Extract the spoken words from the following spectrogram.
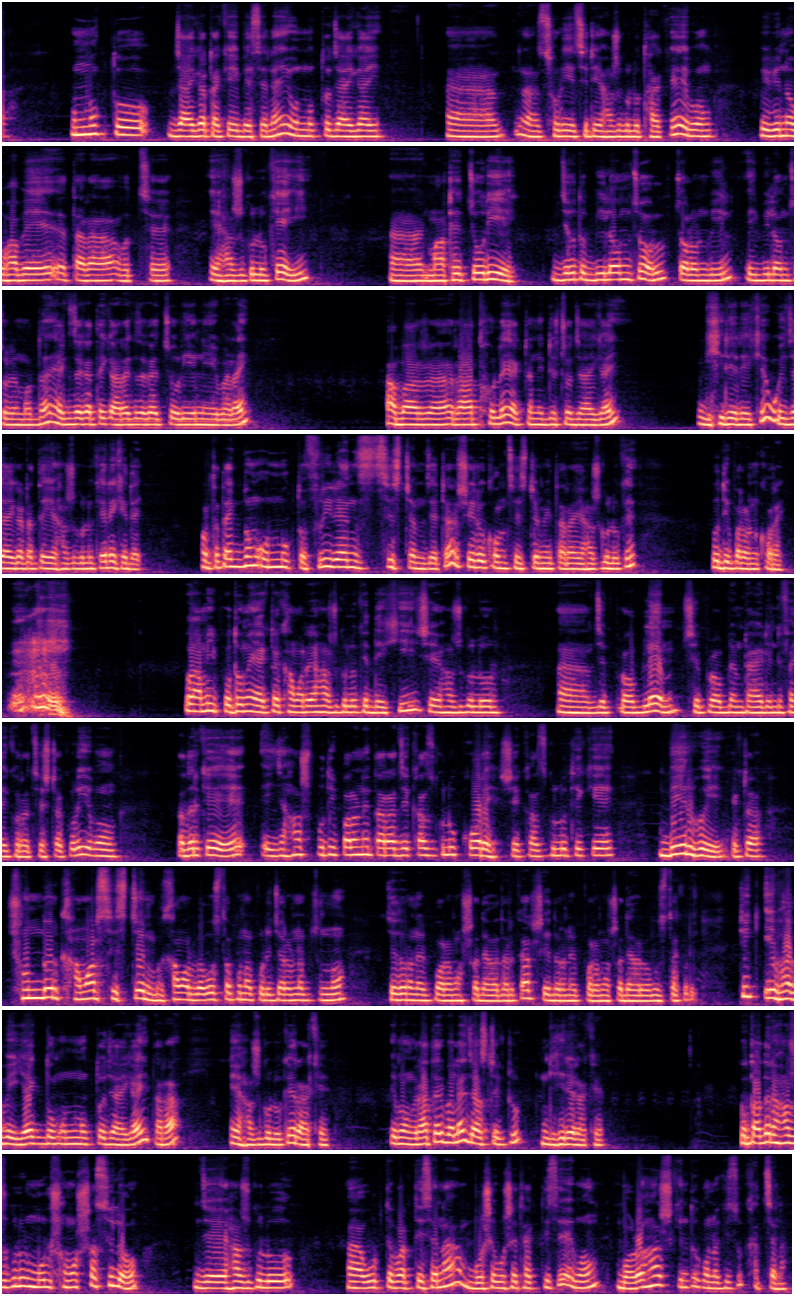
উন্মুক্ত জায়গাটাকেই বেছে নেয়। উন্মুক্ত জায়গায় ছড়িয়ে ছিটিয়ে হাঁসগুলো থাকে এবং বিভিন্নভাবে তারা হচ্ছে এই হাঁসগুলোকেই মাঠে চড়িয়ে, যেহেতু বিল অঞ্চল, চলন বিল, এই বিল অঞ্চলের মধ্যে এক জায়গা থেকে আরেক জায়গায় চড়িয়ে নিয়ে বেড়ায়। আবার রাত হলে একটা নির্দিষ্ট জায়গায় ঘিরে রেখে ওই জায়গাটাতে এই হাঁসগুলোকে রেখে দেয়। অর্থাৎ একদম উন্মুক্ত ফ্রি রেঞ্জ সিস্টেম যেটা, সেরকম সিস্টেমে তারা এই হাঁসগুলোকে প্রতিপালন করে। তো আমি প্রথমে একটা খামারের হাঁসগুলোকে দেখি সেই হাঁসগুলোর যে প্রবলেম সেই প্রবলেমটা আইডেন্টিফাই করার চেষ্টা করি এবং তাদেরকে এই যে হাঁস প্রতিপালনে তারা যে কাজগুলো করে, সে কাজগুলো থেকে বের হয়ে একটা সুন্দর খামার সিস্টেম বা খামার ব্যবস্থাপনা পরিচালনার জন্য যে ধরনের পরামর্শ দেওয়া দরকার, সেই ধরনের পরামর্শ দেওয়ার ব্যবস্থা করি। ঠিক এভাবেই একদম উন্মুক্ত জায়গায় তারা এই হাঁসগুলোকে রাখে এবং রাতের বেলায় জাস্ট একটু ঘিরে রাখে। তো তাদের হাঁসগুলোর মূল সমস্যা ছিল যে হাঁসগুলো উঠতে পারতেছে না, বসে বসে থাকতেছে এবং বড় হাঁস কিন্তু কোনো কিছু খাচ্ছে না।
